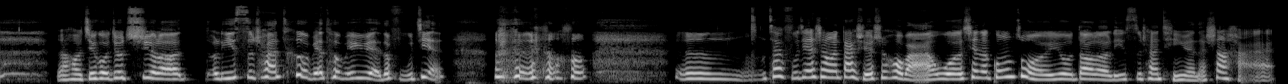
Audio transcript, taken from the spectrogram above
然后结果就去了离四川特别特别远的福建，然后。嗯，在福建上完大学之后吧，我现在工作又到了离四川挺远的上海，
